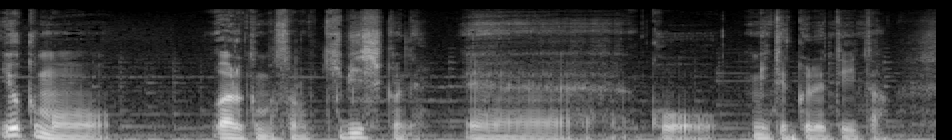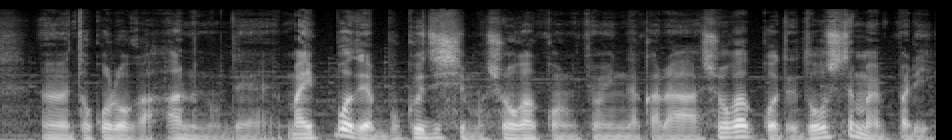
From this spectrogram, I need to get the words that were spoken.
良くも悪くもその厳しくね、えー、こう見てくれていた、うん、ところがあるので、まあ、一方で僕自身も小学校の教員だから小学校でどうしてもやっぱり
